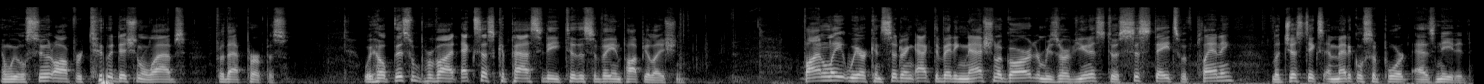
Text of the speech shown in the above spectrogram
and we will soon offer two additional labs for that purpose. We hope this will provide excess capacity to the civilian population. Finally, we are considering activating National Guard and Reserve units to assist states with planning, logistics, and medical support as needed.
